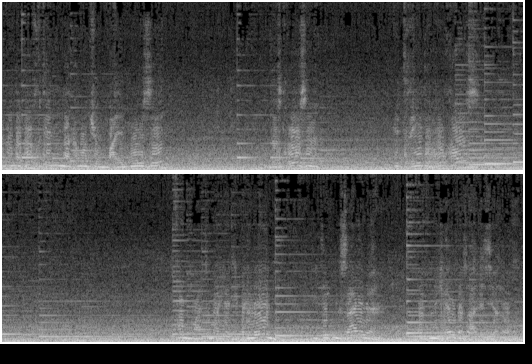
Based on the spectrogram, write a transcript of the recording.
In der Bucht hin, da kann man schon Malmö sehen. Das große gedrehte Hochhaus. Und mal sind wir hier die Pylonen, die dicken Seile. Hoffentlich hält das alles hier noch.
